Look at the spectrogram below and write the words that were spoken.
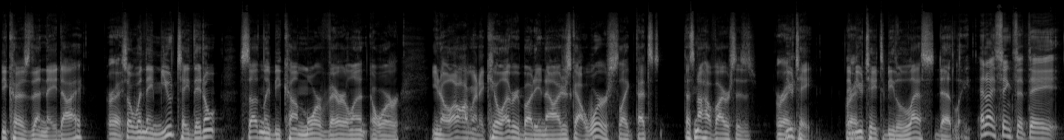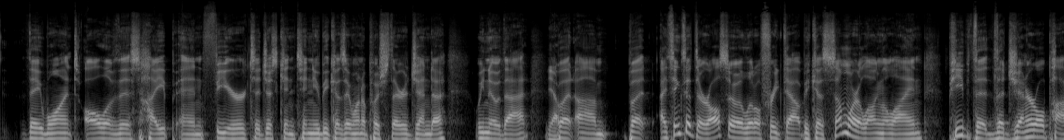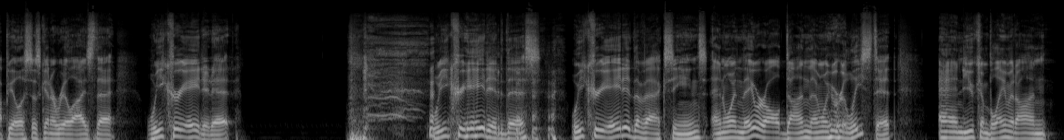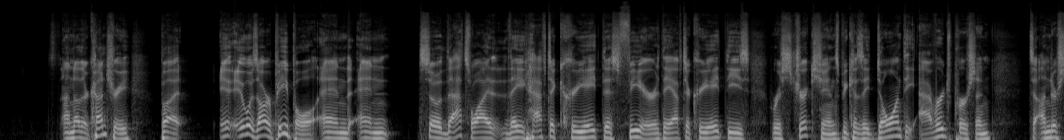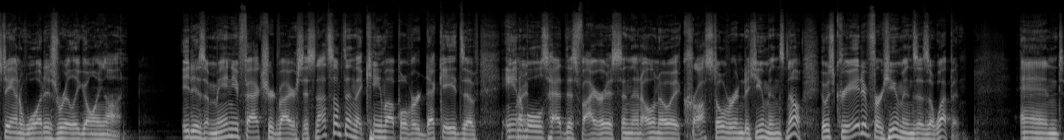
because then they die. Right. So when they mutate, they don't suddenly become more virulent or, you know, oh, I'm going to kill everybody now. I just got worse. Like that's, that's not how viruses Right. mutate. They Right. mutate to be less deadly. And I think that they they want all of this hype and fear to just continue because they want to push their agenda. We know that. Yep. But um but I think that they're also a little freaked out because somewhere along the line, peop the the general populace is going to realize that we created it. we created this. We created the vaccines, and when they were all done, then we released it. And you can blame it on another country, but it, it was our people, and and so that's why they have to create this fear. They have to create these restrictions because they don't want the average person to understand what is really going on. It is a manufactured virus. It's not something that came up over decades of animals had this virus and then, oh no, it crossed over into humans. No, it was created for humans as a weapon. And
